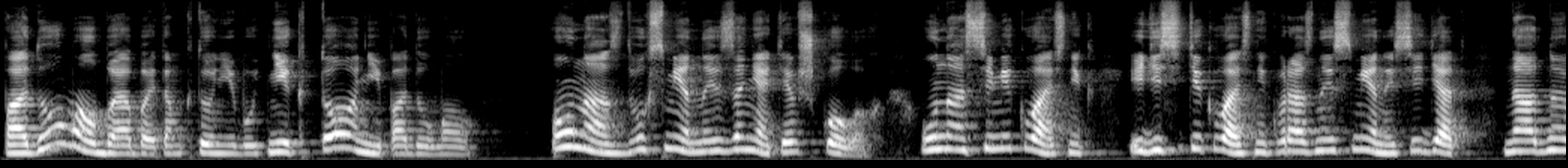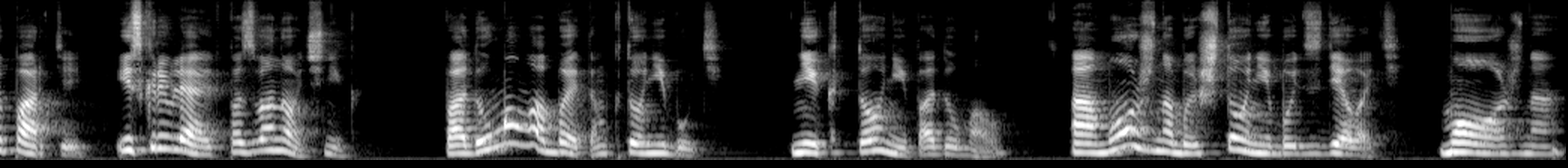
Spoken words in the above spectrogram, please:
Подумал бы об этом кто-нибудь? Никто не подумал. У нас двухсменные занятия в школах. У нас семиклассник и десятиклассник в разные смены сидят на одной партии и скривляют позвоночник. Подумал об этом кто-нибудь? Никто не подумал. А можно бы что-нибудь сделать? Можно.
